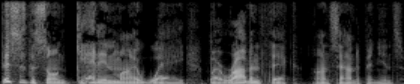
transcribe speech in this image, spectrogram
This is the song Get In My Way by Robin Thicke on Sound Opinions.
